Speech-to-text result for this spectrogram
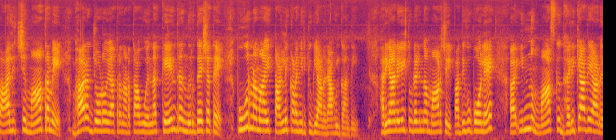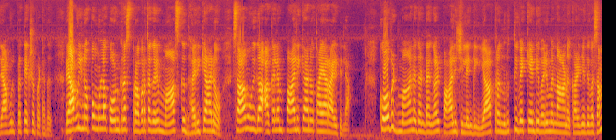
പാലിച്ച് മാത്രമേ ഭാരത് ജോഡോ യാത്ര നടത്താവൂ എന്ന കേന്ദ്ര നിർദ്ദേശത്തെ പൂർണമായി തള്ളിക്കളഞ്ഞിരിക്കുകയാണ് രാഹുൽ ഗാന്ധി. ഹരിയാനയിൽ തുടരുന്ന മാർച്ചിൽ പതിവ് പോലെ ഇന്നും മാസ്ക് ധരിക്കാതെയാണ് രാഹുൽ പ്രത്യക്ഷപ്പെട്ടത്. രാഹുലിനൊപ്പമുള്ള കോൺഗ്രസ് പ്രവർത്തകരും മാസ്ക് ധരിക്കാനോ സാമൂഹിക അകലം പാലിക്കാനോ തയ്യാറായിട്ടില്ല. കോവിഡ് മാനദണ്ഡങ്ങൾ പാലിച്ചില്ലെങ്കിൽ യാത്ര നിർത്തിവെക്കേണ്ടി വരുമെന്നാണ് കഴിഞ്ഞ ദിവസം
